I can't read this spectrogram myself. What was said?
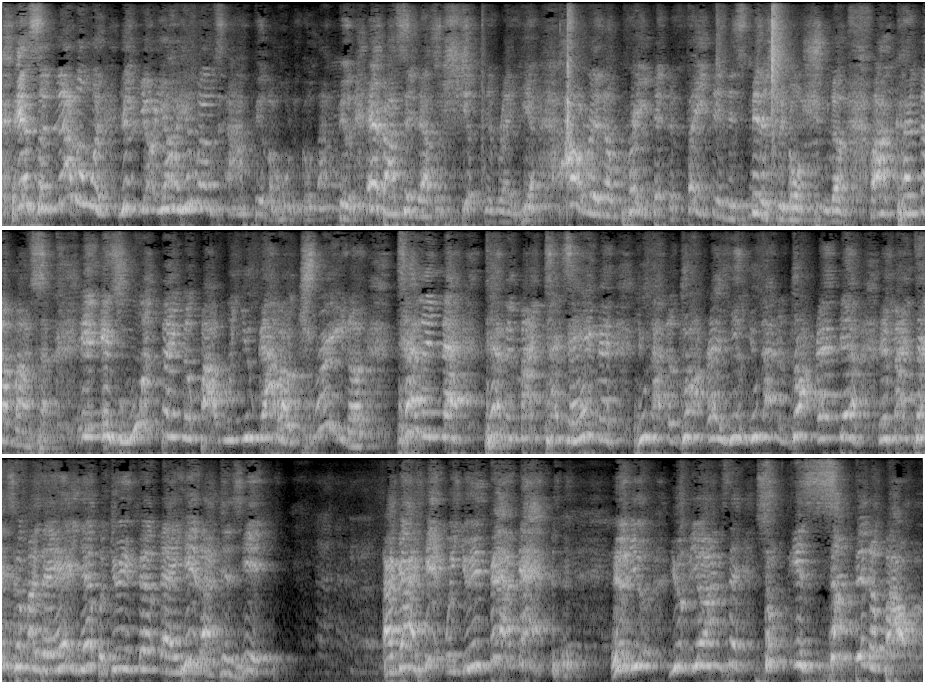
It's another one. Y'all hear what I'm saying? I feel the Holy Ghost. I feel it. Everybody say that's a shifting right here. I already done prayed that the faith in this ministry gonna shoot up. I myself. It, it's one thing about when you got a trainer telling that, telling Mike Tyson, hey man, you got to drop right here, you got to drop right there. And Mike Tyson come and say, hey, yeah, but you ain't felt that hit I just hit. I got hit when you ain't felt that. you, you, you understand? So it's something about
